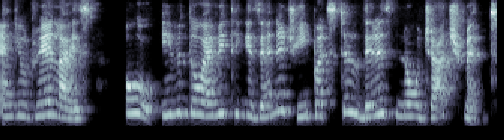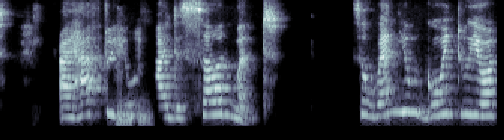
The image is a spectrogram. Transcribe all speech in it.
and you realize, oh, even though everything is energy, but still there is no judgment. I have to mm-hmm. use my discernment so when you go into your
